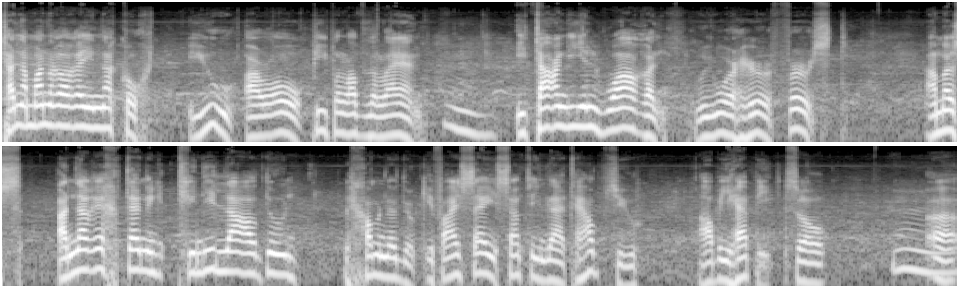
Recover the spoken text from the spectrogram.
tanamanagaray nakocht, you are all people of the land. Mm. Itangil wagan, we were here first. Amas anarichten tiniladun If I say something that helps you, I'll be happy. So mm. uh,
